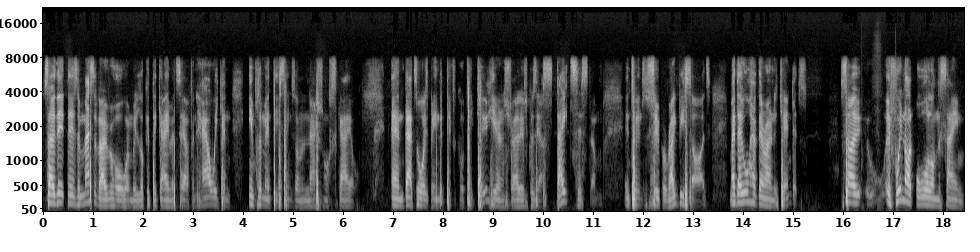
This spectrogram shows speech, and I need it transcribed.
So there, there's a massive overhaul when we look at the game itself and how we can implement these things on a national scale and that's always been the difficulty too here in Australia is because our state system, in terms of Super Rugby sides, mate, they all have their own agendas. So if we're not all on the same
